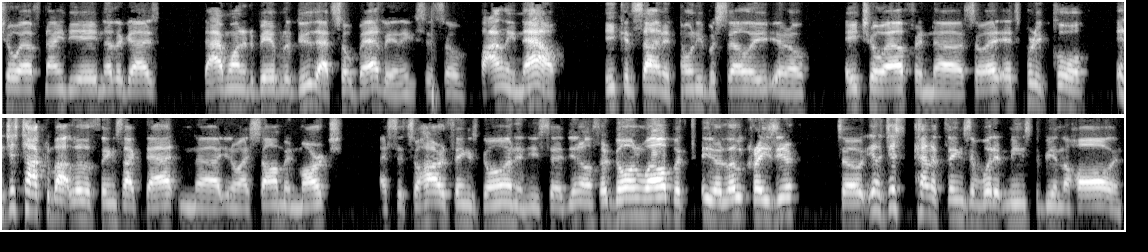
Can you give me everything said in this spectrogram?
HOF 98 and other guys, I wanted to be able to do that so badly. And he said, so finally now he can sign it. Tony Boselli, you know, HOF, and uh, so it, it's pretty cool. And just talked about little things like that. And uh, you know, I saw him in March. I said, "So how are things going?" And he said, "You know, they're going well, but you know, a little crazier." So you know, just kind of things of what it means to be in the Hall, and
